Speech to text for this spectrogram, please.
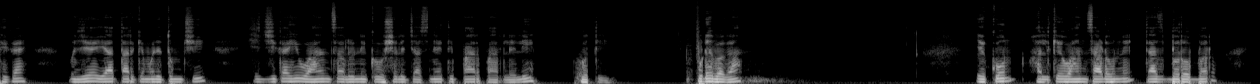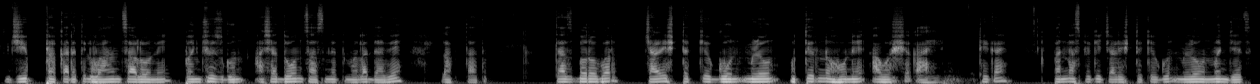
ठीक आहे? म्हणजे या तारखेमध्ये तुमची ही जी काही वाहन चालवणे कौशल्य चाचणी आहे ती पार पारलेली होती. पुढे बघा. एकूण हलके वाहन चालवणे त्याचबरोबर जीप प्रकारातील वाहन चालवणे पंचवीस गुण अशा दोन चाचण्या तुम्हाला द्यावे लागतात. त्याचबरोबर चाळीस टक्के गुण मिळवून उत्तीर्ण होणे आवश्यक आहे. ठीक आहे? पन्नासपैकी चाळीस टक्के गुण मिळवून म्हणजेच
